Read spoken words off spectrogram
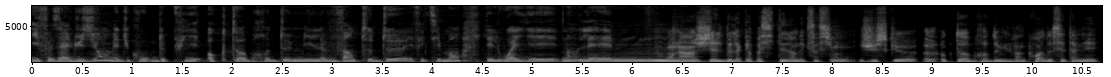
y faisais allusion, mais du coup, depuis octobre 2022, effectivement, les loyers, non, les. On a un gel de la capacité d'indexation jusque euh, octobre 2023 de cette année,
